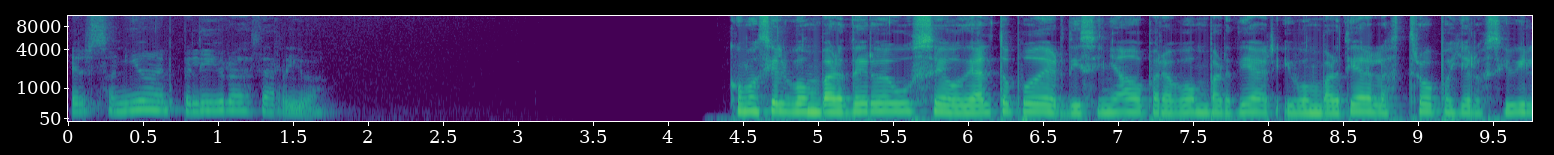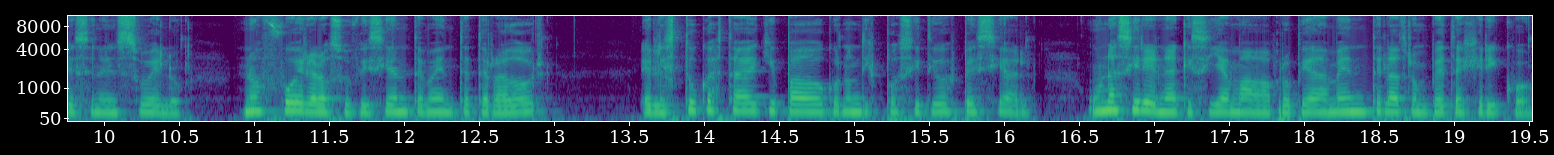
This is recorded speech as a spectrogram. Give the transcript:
el sonido del peligro desde arriba. Como si el bombardero de buceo de alto poder diseñado para bombardear y bombardear a las tropas y a los civiles en el suelo no fuera lo suficientemente aterrador, el Stuka estaba equipado con un dispositivo especial una sirena que se llamaba apropiadamente la trompeta Jericó.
